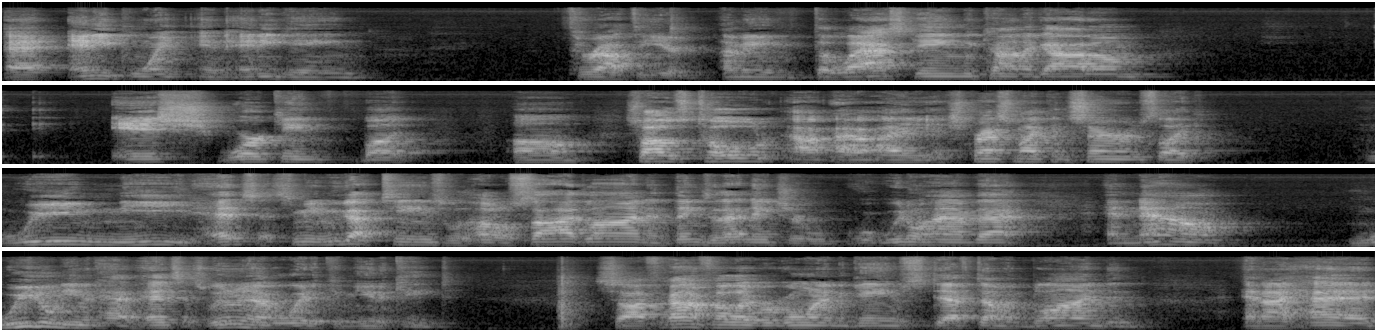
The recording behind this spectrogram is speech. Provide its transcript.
at any point in any game throughout the year. I mean, the last game we kind of got them ish working, but um, so I was told I, I, I expressed my concerns like we need headsets. I mean, we got teams with Hudl Sideline and things of that nature. We don't have that, and now we don't even have headsets. We don't even have a way to communicate. So I kind of felt like we're going into games deaf, dumb, and blind, and and I had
